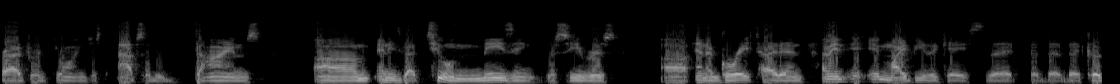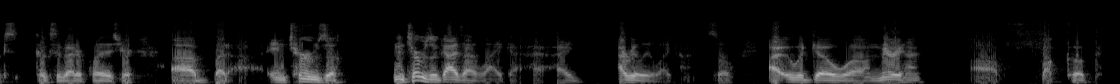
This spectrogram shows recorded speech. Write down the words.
Bradford throwing just absolute dimes. Um, and he's got two amazing receivers uh, and a great tight end. I mean, it, it might be the case that that, that, Cook's Cook's a better play this year. Uh, but in terms of in terms of guys I like, I I, I really like Hunt. So I would go uh, marry Hunt, uh, fuck Cook,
